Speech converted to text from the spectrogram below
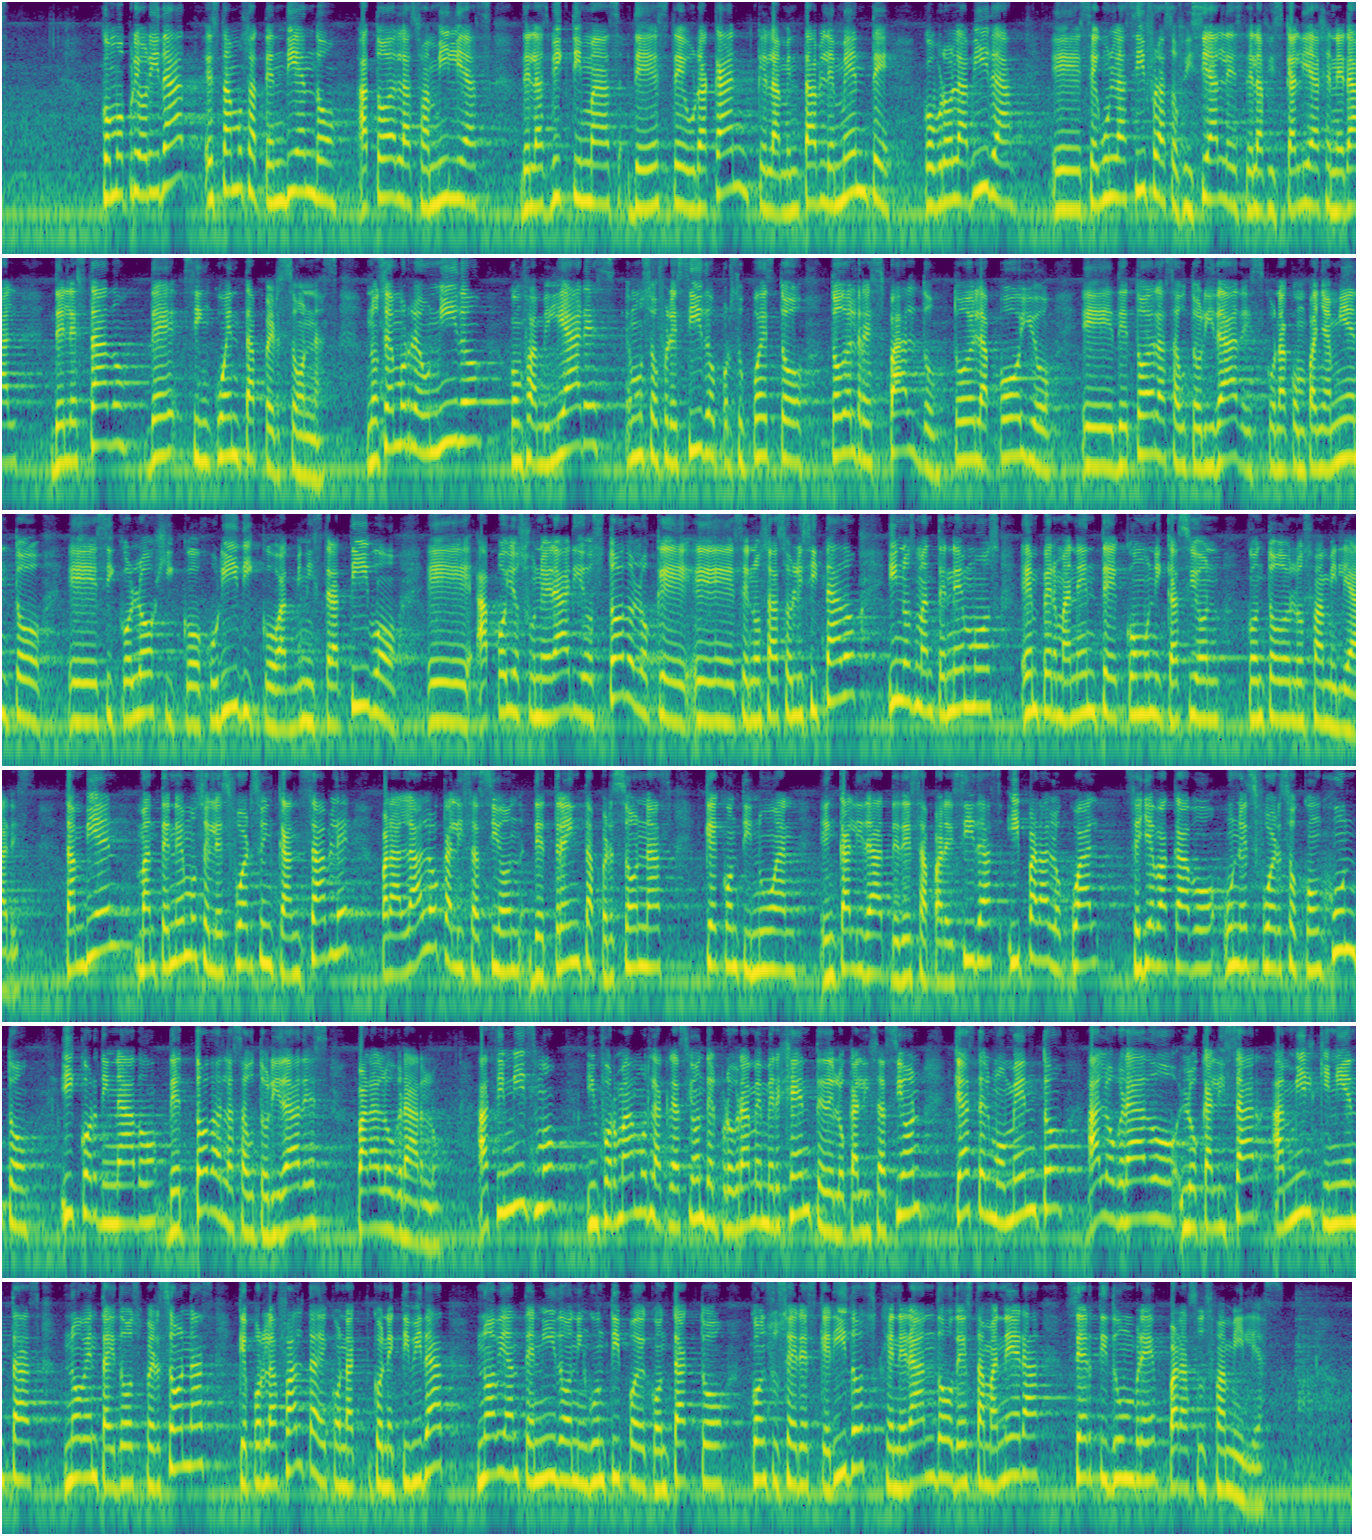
Como prioridad estamos atendiendo a todas las familias de las víctimas de este huracán que lamentablemente cobró la vida, eh, según las cifras oficiales de la Fiscalía General del Estado, de 50 personas. Nos hemos reunido con familiares, hemos ofrecido, por supuesto, todo el respaldo, todo el apoyo eh, de todas las autoridades, con acompañamiento eh, psicológico, jurídico, administrativo, eh, apoyos funerarios, todo lo que se nos ha solicitado y nos mantenemos en permanente comunicación con todos los familiares. También mantenemos el esfuerzo incansable para la localización de 30 personas que continúan en calidad de desaparecidas y para lo cual se lleva a cabo un esfuerzo conjunto y coordinado de todas las autoridades para lograrlo. Asimismo, informamos la creación del programa emergente de localización que hasta el momento ha logrado localizar a 1.592 personas que por la falta de conectividad no habían tenido ningún tipo de contacto con sus seres queridos, generando de esta manera certidumbre para sus familias.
